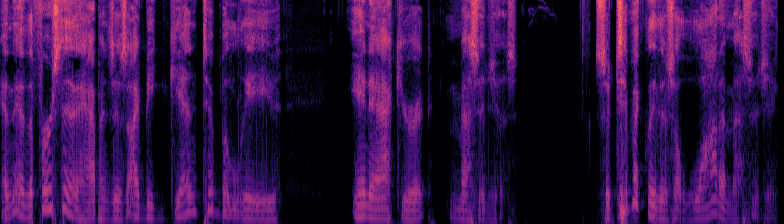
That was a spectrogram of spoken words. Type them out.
and, and the first thing that happens is I begin to believe inaccurate messages. So typically, there's a lot of messaging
